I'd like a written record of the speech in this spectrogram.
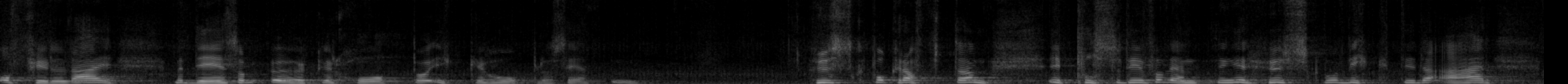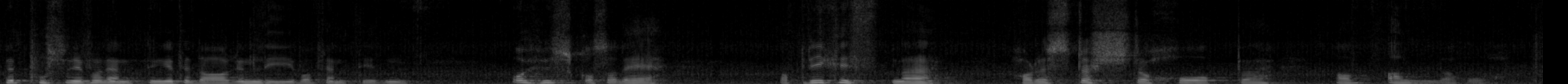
å fylle deg med det som øker håpet, og ikke håpløsheten. Husk på kraften i positive forventninger. Husk hvor viktig det er med positive forventninger til dagen, liv og fremtiden. Og husk også det at vi kristne har det største håpet av alle håp.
